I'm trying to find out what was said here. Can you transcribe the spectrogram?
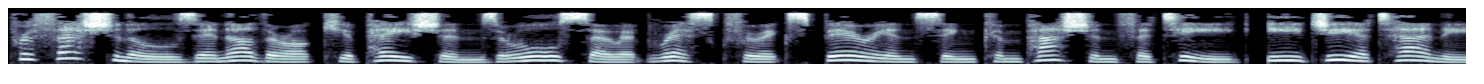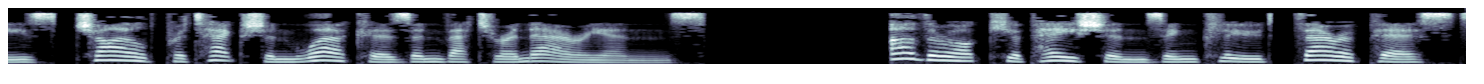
Professionals in other occupations are also at risk for experiencing compassion fatigue, e.g. attorneys, child protection workers and veterinarians. Other occupations include, therapists,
